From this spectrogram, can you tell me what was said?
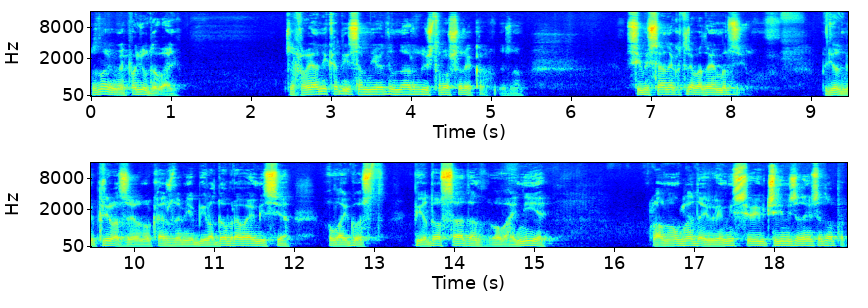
znaju me po ljudovanju. Zapravo, ja nikad nisam ni jednom narodu išta loše rekao, ne znam. Svi mi se neko treba da me mrzi. Ljudi mi prilaze, ono, kažu da mi je bila dobra ova emisija, ovaj gost bio dosadan, ovaj nije glavno gledaju emisiju i čini mi se da im se dopada.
